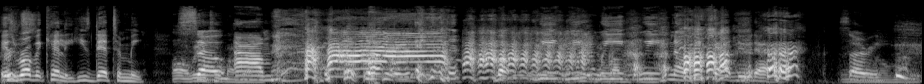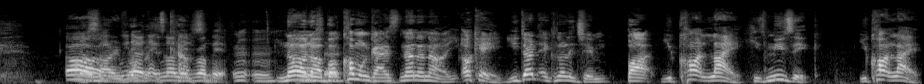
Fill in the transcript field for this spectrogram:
is Prince. Robert Kelly. He's dead to me. Oh, we ain't so talking about um, but, but we, we we we no we can't do that. Sorry, Oh, we- sorry, we, Robert don't is acknowledge cancelled. Robert. Mm-mm. No, no, sir. but come on, guys. No, no, no. Okay, you don't acknowledge him, but you can't lie. His music, you can't lie.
